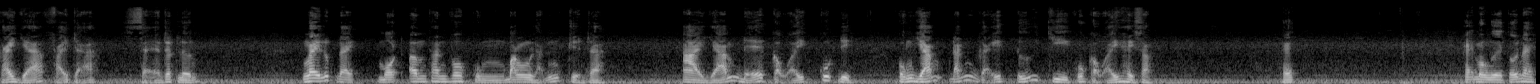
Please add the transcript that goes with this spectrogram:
cái giá phải trả sẽ rất lớn. Ngay lúc này, một âm thanh vô cùng băng lãnh truyền ra. Ai dám để cậu ấy cút đi, cũng dám đánh gãy tứ chi của cậu ấy hay sao? Hết. Hẹn mọi người tối nay.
